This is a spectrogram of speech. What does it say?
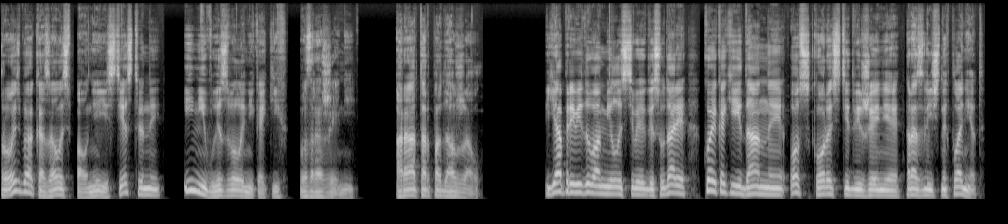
Просьба оказалась вполне естественной и не вызвало никаких возражений. Оратор продолжал. «Я приведу вам, милостивые государи, кое-какие данные о скорости движения различных планет.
